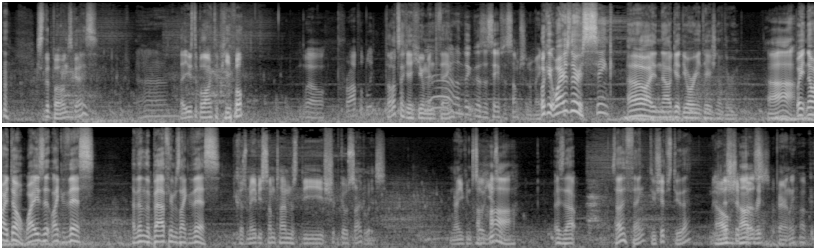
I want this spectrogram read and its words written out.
See the bones, guys? Um, That used to belong to people. well, probably. That looks like a human Yeah, I don't think there's a safe assumption to make. Okay, why is there a sink? Oh, I now get the orientation of the room. Ah. Wait, no, I don't. Why is it like this? And then the bathroom's like this. Because maybe sometimes the ship goes sideways. Now you can still Aha. Is that is that a thing? Do ships do that? use it. No, this ship not does, apparently. Okay.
